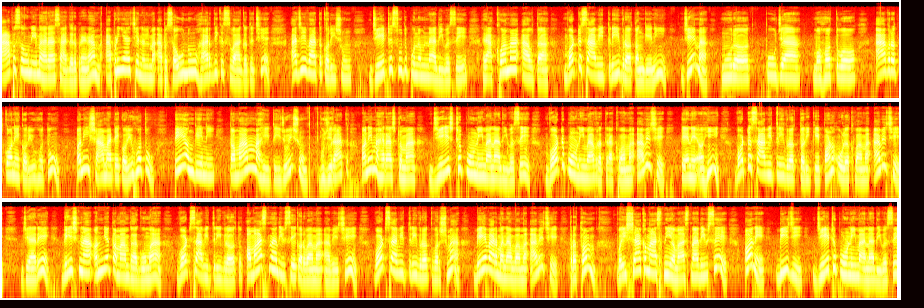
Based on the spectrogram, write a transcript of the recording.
આપ સૌને મારા સાદર પ્રણામ. આપણી આ ચેનલમાં આપ સૌનું હાર્દિક સ્વાગત છે. આજે વાત કરીશું જેઠ સુદ પૂનમના દિવસે રાખવામાં આવતા વટ સાવિત્રી વ્રત અંગેની. જેમાં મુહૂર્ત, પૂજા મહત્ત્વ આ વ્રત કોને કર્યું હતું અને શા માટે કર્યું હતું તે અંગેની તમામ માહિતી જોઈશું. ગુજરાત અને મહારાષ્ટ્રમાં જ્યેષ્ઠ પૂર્ણિમાના દિવસે વટ પૂર્ણિમા વ્રત રાખવામાં આવે છે. તેને અહીં વટ સાવિત્રી વ્રત તરીકે પણ ઓળખવામાં આવે છે. જ્યારે દેશના અન્ય તમામ ભાગોમાં વટ સાવિત્રી વ્રત અમાસના દિવસે કરવામાં આવે છે. વટ સાવિત્રી વ્રત વર્ષમાં બે વાર મનાવવામાં આવે છે. પ્રથમ વૈશાખ માસની અમાસના દિવસે અને બીજી જેઠ પૂર્ણિમાના દિવસે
